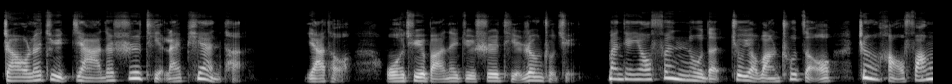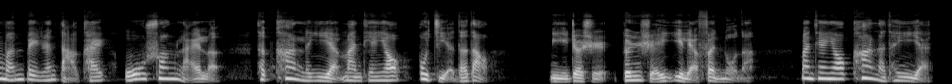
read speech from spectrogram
找了具假的尸体来骗他。丫头，我去把那具尸体扔出去。漫天妖愤怒的就要往出走，正好房门被人打开，无双来了。他看了一眼漫天妖，不解的道：“你这是跟谁一脸愤怒呢？”漫天妖看了他一眼，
